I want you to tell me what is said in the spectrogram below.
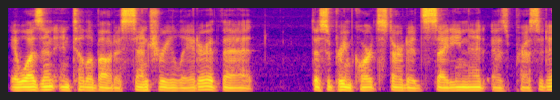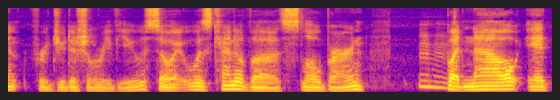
It wasn't until about a century later that the Supreme Court started citing it as precedent for judicial review. So it was kind of a slow burn. Mm-hmm. But now it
